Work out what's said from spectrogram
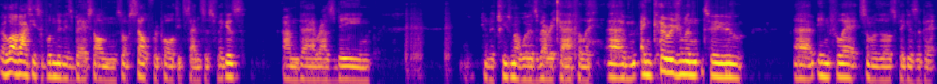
a lot of ICC funding is based on sort of self-reported census figures, and there has been I'm going to choose my words very carefully um, encouragement to uh, inflate some of those figures a bit.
